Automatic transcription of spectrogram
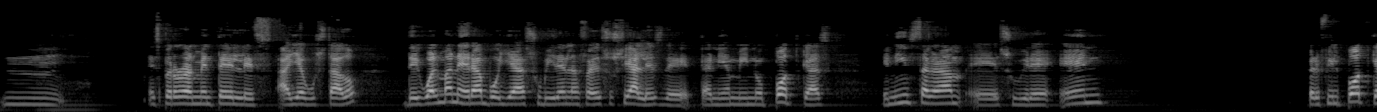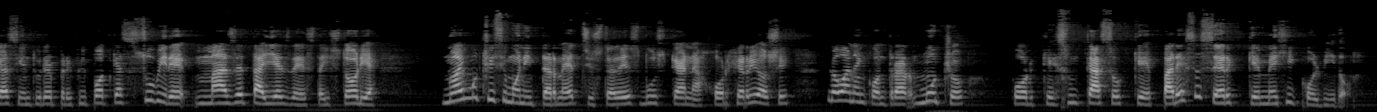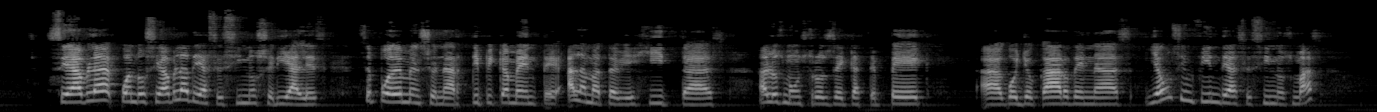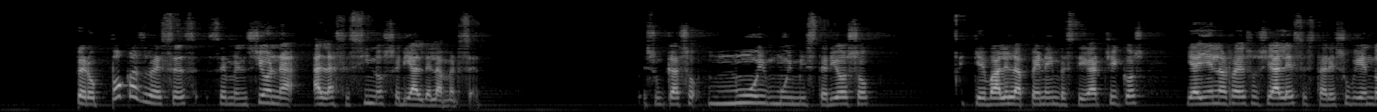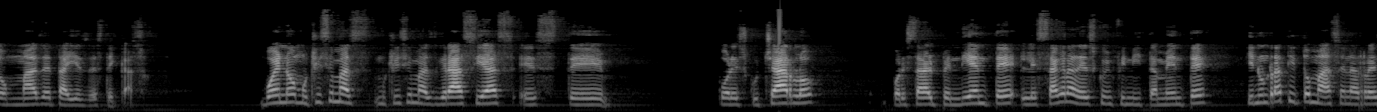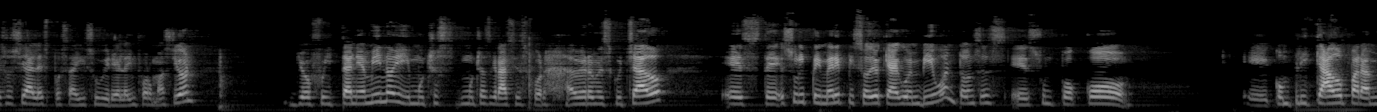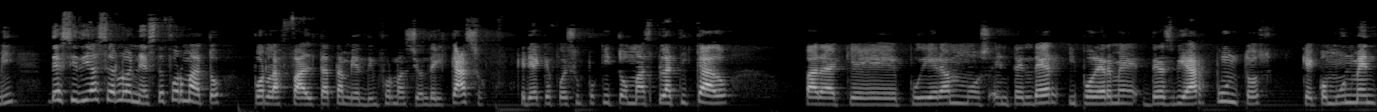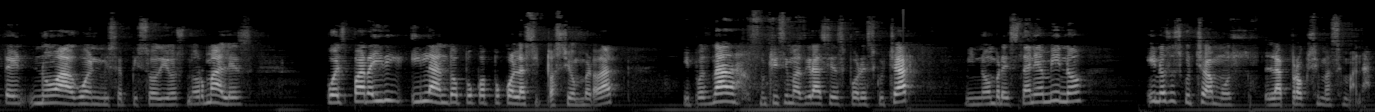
Mm, espero realmente les haya gustado. De igual manera voy a subir en las redes sociales de Tania Mino Podcast en Instagram, eh, subiré en perfil podcast y en Twitter perfil podcast, subiré más detalles de esta historia. No hay muchísimo en internet, si ustedes buscan a Jorge Riosi, lo van a encontrar mucho porque es un caso que parece ser que México olvidó. Se habla, cuando se habla de asesinos seriales, se puede mencionar típicamente a la Mata Viejitas, a los monstruos de Catepec, a Goyo Cárdenas y a un sinfín de asesinos más, pero pocas veces se menciona al asesino serial de la Merced. Es un caso muy, muy misterioso que vale la pena investigar, chicos, y ahí en las redes sociales estaré subiendo más detalles de este caso. Bueno, muchísimas, muchísimas gracias este, por escucharlo por estar al pendiente. Les agradezco infinitamente. Y en un ratito más en las redes sociales, pues ahí subiré la información. Yo fui Tania Mino y muchas, muchas gracias por haberme escuchado. Este es el primer episodio que hago en vivo, entonces es un poco eh, complicado para mí. Decidí hacerlo en este formato por la falta también de información del caso. Quería que fuese un poquito más platicado para que pudiéramos entender y poderme desviar puntos comúnmente no hago en mis episodios normales, pues para ir hilando poco a poco la situación, ¿verdad? Y pues nada, muchísimas gracias por escuchar. Mi nombre es Tania Mino y nos escuchamos la próxima semana.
